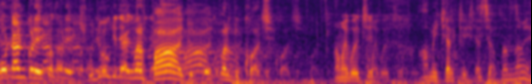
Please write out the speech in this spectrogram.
কোটান করে এই কথা। সুযোগ যদি একবার পাই, তোর কপালে দুঃখ আছে। আমায় বলছে আমি কি আর কেস দিচ্ছি আপনার নামে?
